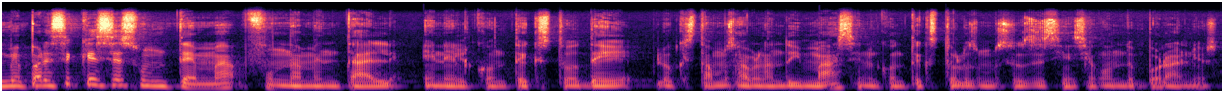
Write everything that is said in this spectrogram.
me parece que ese es un tema fundamental en el contexto de lo que estamos hablando y más en el contexto de los museos de ciencia contemporáneos,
